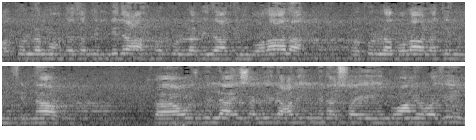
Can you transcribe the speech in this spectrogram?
وكل محدثة بدعة، وكل بدعة ضلالة، وكل ضلالة في النار. فأعوذ بالله سميع العليم من الشيطان الرجيم،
